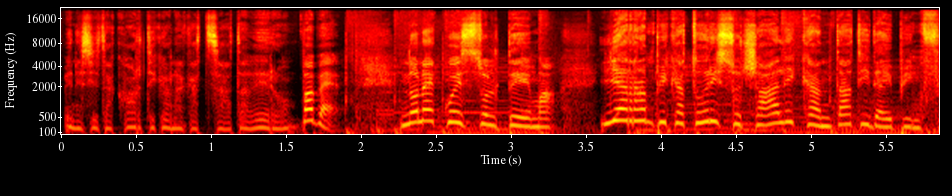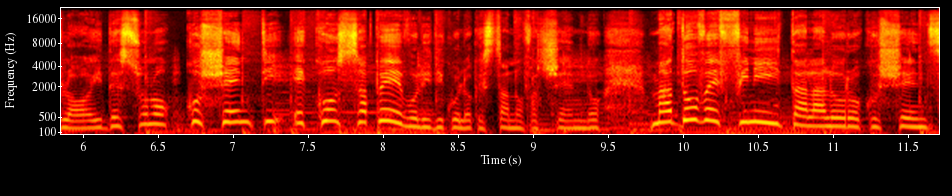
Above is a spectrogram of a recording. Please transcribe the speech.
Ve ne siete accorti che è una cazzata, vero? Vabbè, non è questo il tema. Gli arrampicatori sociali cantati dai Pink Floyd sono coscienti e consapevoli di quello che stanno facendo. Ma dove è finita la loro coscienza?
